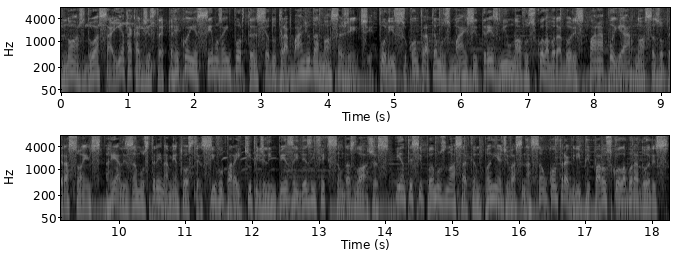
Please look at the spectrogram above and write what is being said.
Nós do Açaí Atacadista reconhecemos a importância do trabalho da nossa gente. Por isso, contratamos mais de 3 mil novos colaboradores para apoiar nossas operações. Realizamos treinamento ostensivo para a equipe de limpeza e desinfecção das lojas. E antecipamos nossa campanha de vacinação contra a gripe para os colaboradores.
